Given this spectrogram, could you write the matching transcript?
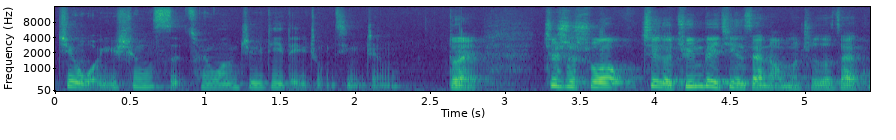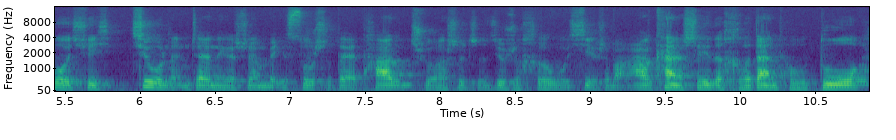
置我于生死存亡之地的一种竞争。对，就是说这个军备竞赛呢，我们知道在过去旧冷战那个时代，美苏时代，它主要是指就是核武器是吧？啊，看谁的核弹头多，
